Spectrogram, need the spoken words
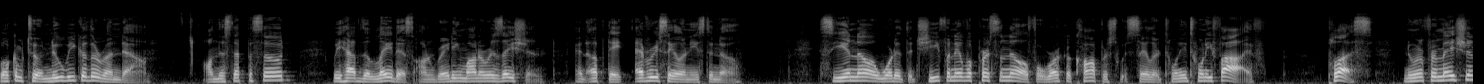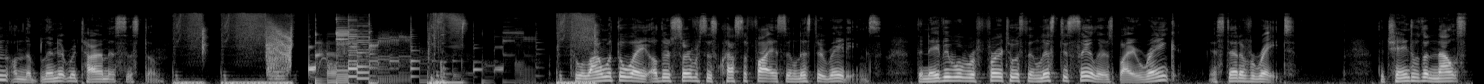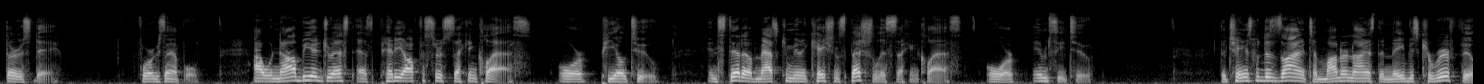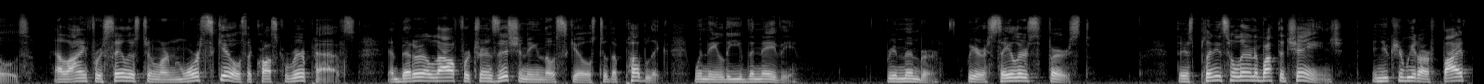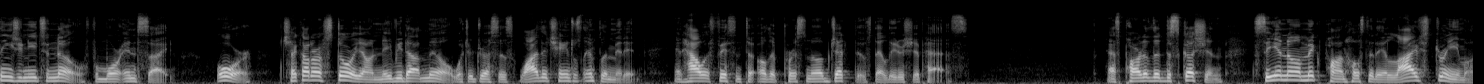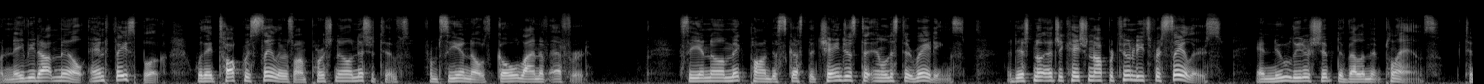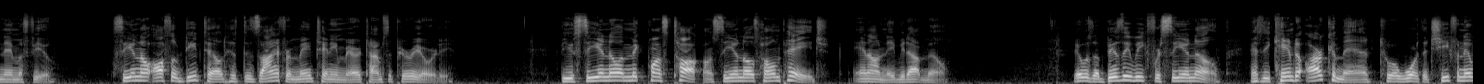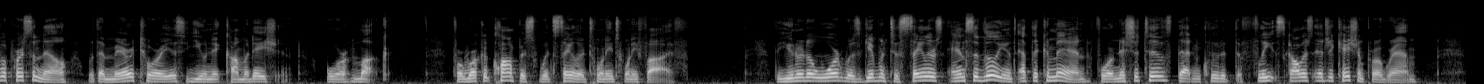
Welcome to a new week of the Rundown. On this episode, we have the latest on rating modernization, an update every sailor needs to know. CNO awarded the Chief of Naval Personnel for work accomplished with Sailor 2025, plus new information on the blended retirement system. To align with the way other services classify its enlisted ratings, the Navy will refer to its enlisted sailors by rank instead of rate. The change was announced Thursday. For example, I will now be addressed as Petty Officer Second Class, or PO2, instead of Mass Communication Specialist Second Class, or MC2. The change was designed to modernize the Navy's career fields, allowing for sailors to learn more skills across career paths and better allow for transitioning those skills to the public when they leave the Navy. Remember, we are sailors first. There's plenty to learn about the change, and you can read our five things you need to know for more insight. Or check out our story on Navy.mil, which addresses why the change was implemented and how it fits into other personal objectives that leadership has. As part of the discussion, CNO and MCPON hosted a live stream on Navy.mil and Facebook where they talked with sailors on personnel initiatives from CNO's GO line of effort. CNO and MCPON discussed the changes to enlisted ratings, additional education opportunities for sailors, and new leadership development plans, to name a few. CNO also detailed his design for maintaining maritime superiority. View CNO and MCPON's talk on CNO's homepage and on Navy.mil. It was a busy week for CNO as he came to our command to award the Chief of Naval Personnel with a Meritorious Unit Commendation, or MUC, for work accomplished with Sailor 2025. The unit award was given to sailors and civilians at the command for initiatives that included the Fleet Scholars Education Program,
